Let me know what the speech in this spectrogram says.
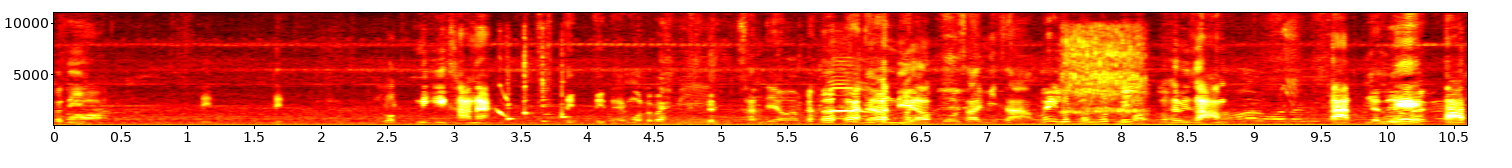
ก็ดี ติดติดรถมีกี่คันอะ ติดติดให้หมดเลยไหมมีคันเดียวครับคันเดียวโมอไซค์มีสามไม่รถมึงรถมิ้นรถรถคันที่สามตัดอย่าลืมนี่นะตัด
